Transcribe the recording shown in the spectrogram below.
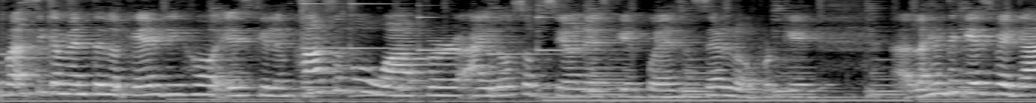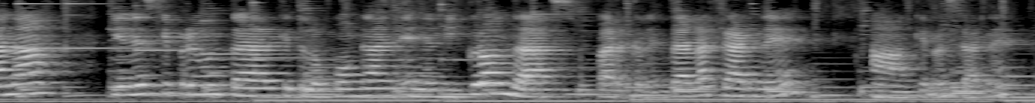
Básicamente lo que él dijo es que el Impossible Whopper hay dos opciones que puedes hacerlo porque la gente que es vegana tienes que preguntar que te lo pongan en el microondas para calentar la carne, ah, que no es carne,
